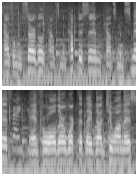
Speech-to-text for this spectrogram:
Councilwoman Cergol, Councilman Cuthbertson, Councilman Smith, and for all their work that they've done too on this.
